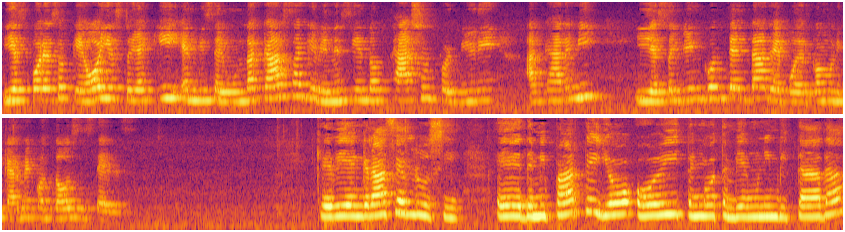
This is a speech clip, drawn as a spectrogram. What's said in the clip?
y es por eso que hoy estoy aquí en mi segunda casa que viene siendo Passion for Beauty Academy y estoy bien contenta de poder comunicarme con todos ustedes. Qué bien, gracias Lucy. Eh, de mi parte, yo hoy tengo también una invitada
